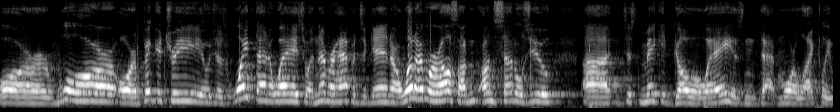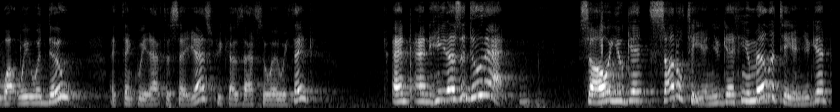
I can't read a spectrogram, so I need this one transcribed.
or war or bigotry, you just wipe that away so it never happens again, or whatever else un- unsettles you, uh, just make it go away. Isn't that more likely what we would do? I think we'd have to say yes because that's the way we think. And, and he doesn't do that. So you get subtlety and you get humility and you get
